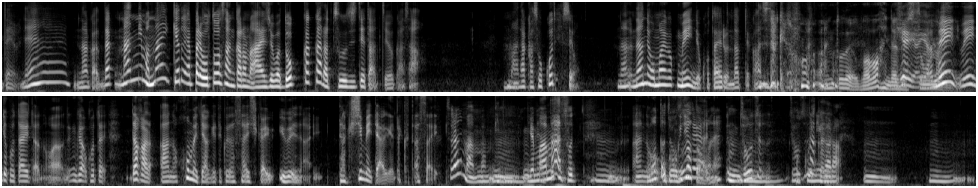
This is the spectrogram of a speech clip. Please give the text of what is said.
だよね。なんかだ何にもないけどやっぱりお父さんからの愛情はどっかから通じてたっていうかさ。まあだからそこですよななんでお前がメインで答えるんだって感じだけど。本当だよ。ババアに対すいやいやいやメインメインで答えたのはが答えだからあの褒めてあげてくださいしか言えない。抱きしめてあげてください、それはまあまあ、みうん、いやまあまあそ、ん。あのもっと上手だと思うね。お国柄。うん、上手、うん。上手だから。うん。うん。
